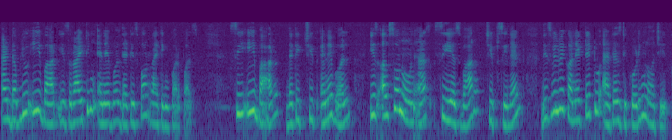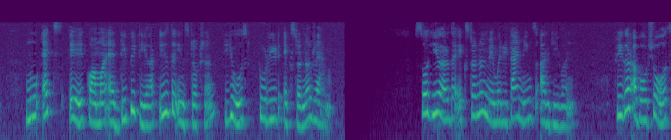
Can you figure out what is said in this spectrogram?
and WE bar is writing enable that is for writing purpose. CE bar that is chip enable is also known as CS bar chip select. This will be connected to address decoding logic. Move X A at DPTR is the instruction used to read external RAM. So here the external memory timings are given. Figure above shows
